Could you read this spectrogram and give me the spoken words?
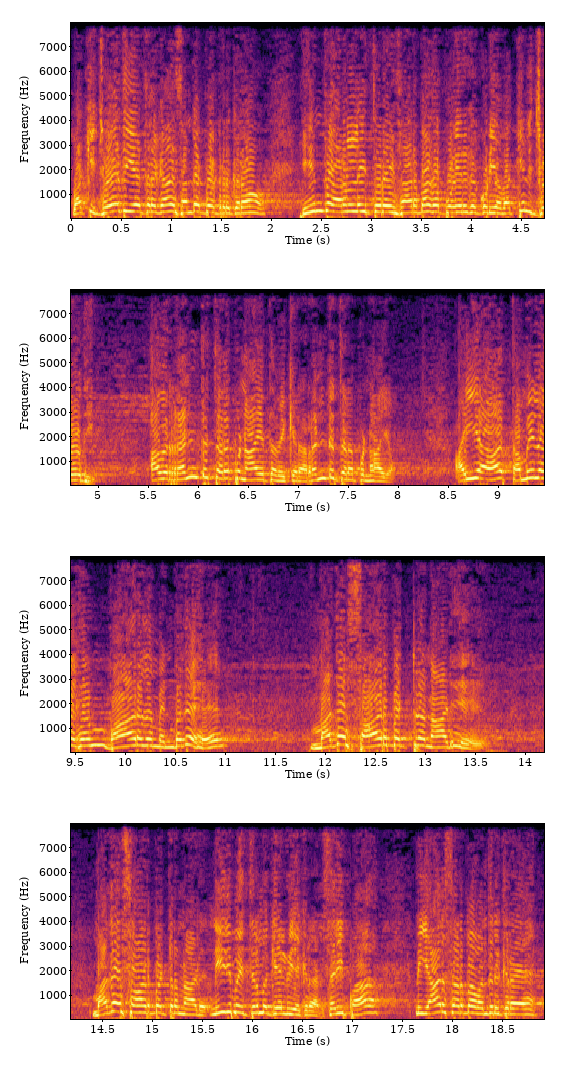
வக்கீல் ஜோதி ஏத்துறதுக்காக சண்டை போட்டிருக்கிறோம். இந்து அறநிலைத்துறை சார்பாக போயிருக்கக்கூடிய வக்கீல் ஜோதி. அவர் ரெண்டு தரப்பு நியாயத்தை வைக்கிறார் ரெண்டு தரப்பு நியாயம். ஐயா தமிழகம் பாரதம் என்பது மத சார்பற்ற நாடு. மத சார்பற்ற நாடு. நீதிபதி திரும்ப கேள்வி கேட்கிறார். சரிப்பா நீ யார் சார்பா வந்திருக்கிற?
